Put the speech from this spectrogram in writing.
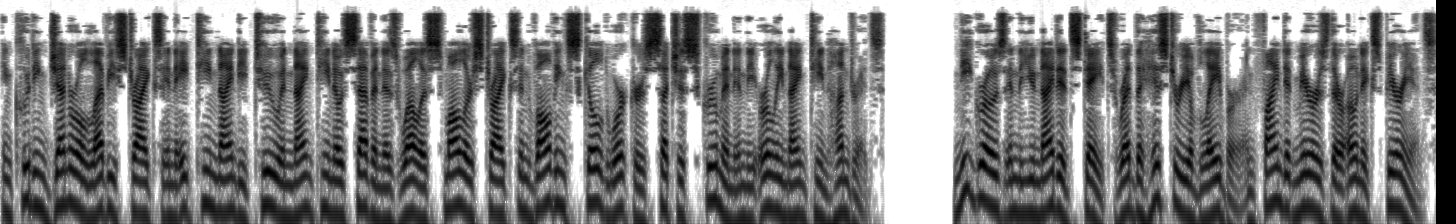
including general levee strikes in 1892 and 1907 as well as smaller strikes involving skilled workers such as screwmen in the early 1900s. Negroes in the United States read the history of labor and find it mirrors their own experience.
